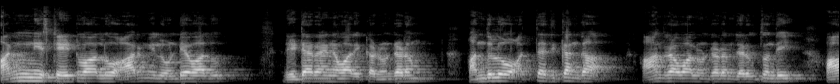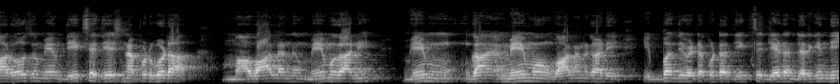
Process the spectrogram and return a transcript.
అన్ని స్టేట్ వాళ్ళు ఆర్మీలు ఉండేవాళ్ళు రిటైర్ అయిన వాళ్ళు ఇక్కడ ఉండడం అందులో అత్యధికంగా ఆంధ్ర వాళ్ళు ఉండడం జరుగుతుంది. ఆ రోజు మేము దీక్ష చేసినప్పుడు కూడా మా వాళ్ళను మేము కానీ మేము గా మేము వాళ్ళని గాడి ఇబ్బంది పెట్టకుండా దీక్ష చేయడం జరిగింది.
